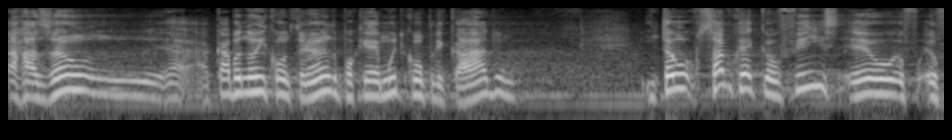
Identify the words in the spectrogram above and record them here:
a razão eh, acabam não encontrando, porque é muito complicado. Então, sabe o que é que eu fiz? Eu, eu,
